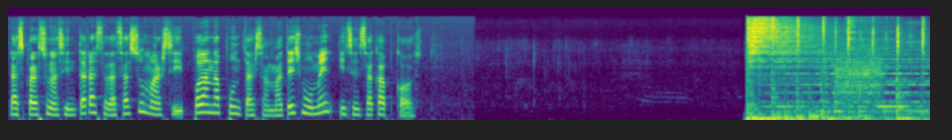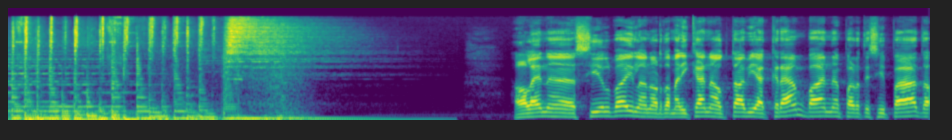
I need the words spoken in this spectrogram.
Les persones interessades a sumar-s'hi poden apuntar-se al mateix moment i sense cap cost. Helena Silva i la nord-americana Octavia Cram van participar de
